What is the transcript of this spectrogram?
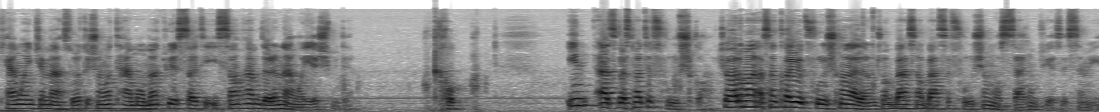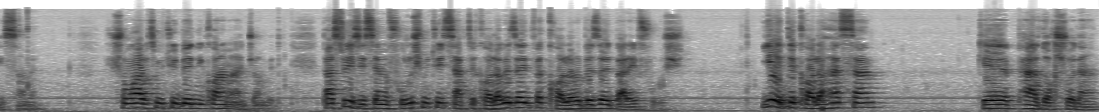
کما اینکه محصولات شما تماما توی سایت ایسام هم داره نمایش میده. خب این از قسمت فروشگاه. که حالا من اصلا کاری به فروشگاه ندارم چون بحث بحث فروش مستقیم توی سیستم ایسامه. شما البته می‌تونید بدین کارم انجام بدید. پس توی سیستم فروش می‌تونید ثبت کالا بذارید و کالا رو بذارید برای فروش. یه عده کالا هستن که پرداخت شدن.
